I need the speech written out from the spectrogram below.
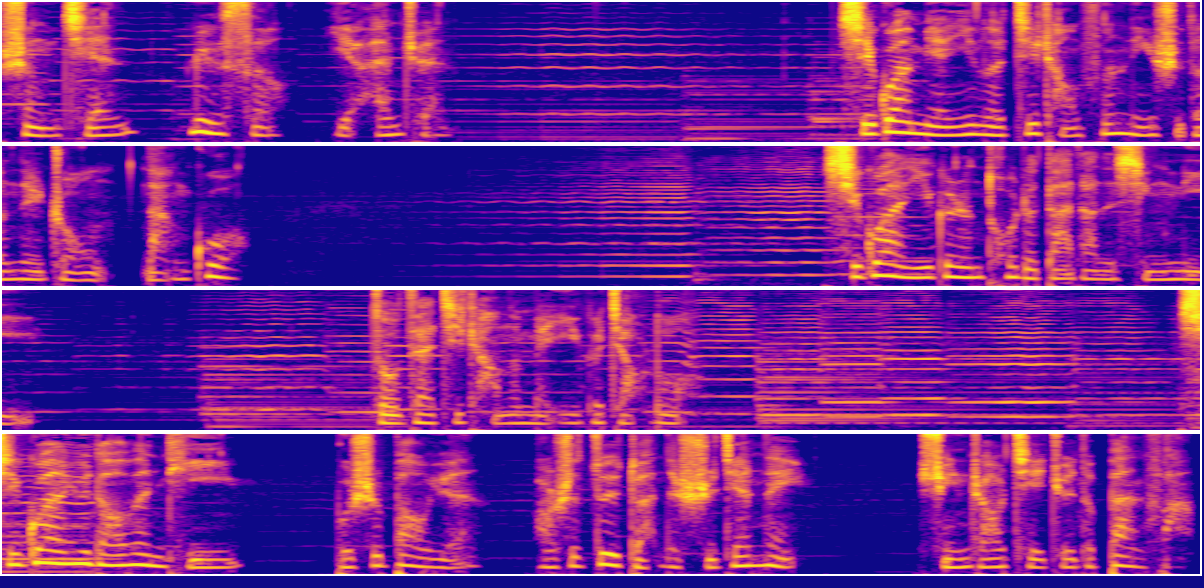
省钱、绿色也安全。习惯免疫了机场分离时的那种难过。习惯一个人拖着大大的行李，走在机场的每一个角落。习惯遇到问题，不是抱怨，而是最短的时间内寻找解决的办法。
